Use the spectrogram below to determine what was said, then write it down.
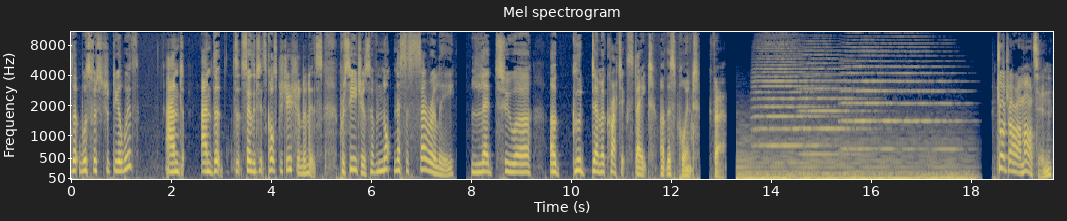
that WSFS should deal with. And and that, that so that its constitution and its procedures have not necessarily led to a a good democratic state at this point. Fair. George R. R. Martin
